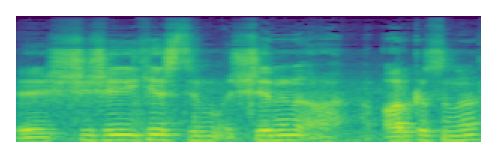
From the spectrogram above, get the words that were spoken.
e, şişeyi kestim. Şişenin arkasını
